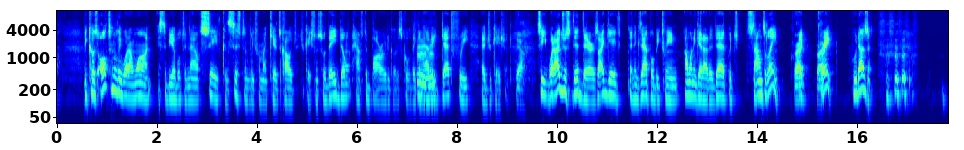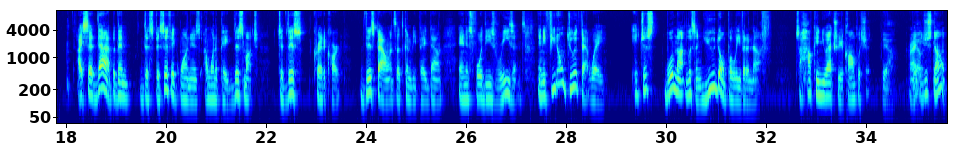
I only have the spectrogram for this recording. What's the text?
Because ultimately, what I want is to be able to now save consistently for my kids' college education so they don't have to borrow to go to school. They can have mm-hmm. a debt free education. Yeah. See, what I just did there is I gave an example between I want to get out of debt, which sounds lame. Right, Like, right. great. Who doesn't? I said that, but then the specific one is I want to pay this much to this credit card, this balance that's going to be paid down, and it's for these reasons. And if you don't do it that way, it just will not listen. You don't believe it enough. So how can you actually accomplish it? Yeah. right? Yeah. You just don't.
